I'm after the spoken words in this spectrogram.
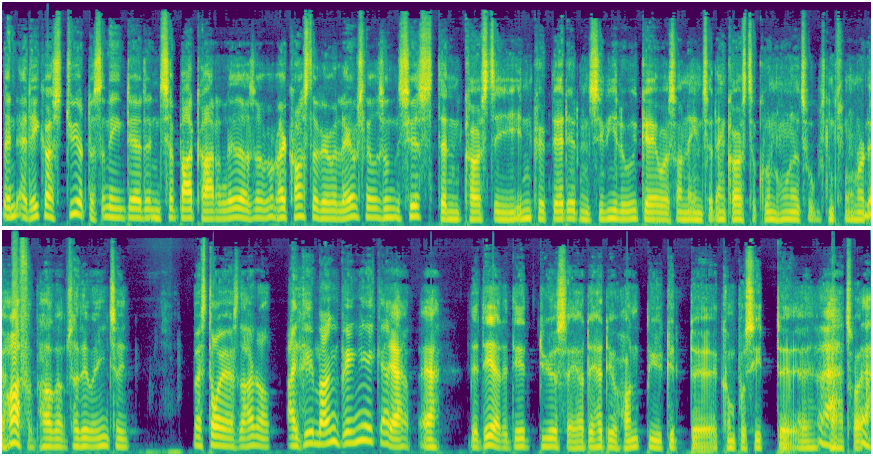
Men er det ikke også dyrt, når sådan en der, den så bare græder ned? Og så, hvad koster det at lave sådan sådan en sidst? Den koster i indkøb, det er det den civile udgave af sådan en, så den koster kun 100.000 kroner. Det har for pokker, så det var ingenting. Hvad står jeg og snakker om? Ej, det er mange penge, ikke? Altså. Ja, ja. Det, det er det. Det er dyre sager. Det her det er jo håndbygget uh, komposit, uh, ja, tror jeg.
